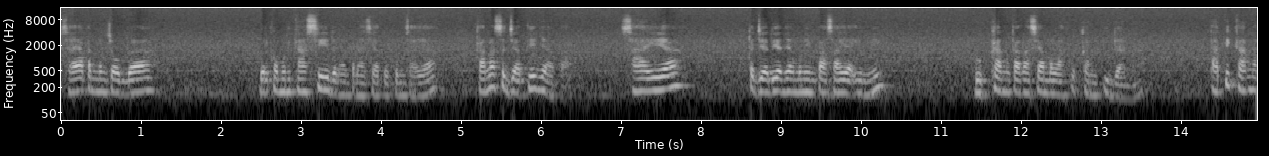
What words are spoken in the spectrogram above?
saya akan mencoba berkomunikasi dengan penasihat hukum saya karena sejatinya Pak, saya kejadian yang menimpa saya ini bukan karena saya melakukan pidana, tapi karena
